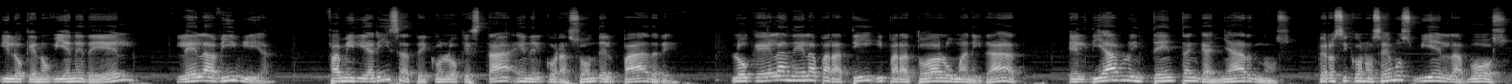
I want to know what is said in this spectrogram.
y lo que no viene de Él? Lee la Biblia. Familiarízate con lo que está en el corazón del Padre, lo que Él anhela para ti y para toda la humanidad. El diablo intenta engañarnos, pero si conocemos bien la voz,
